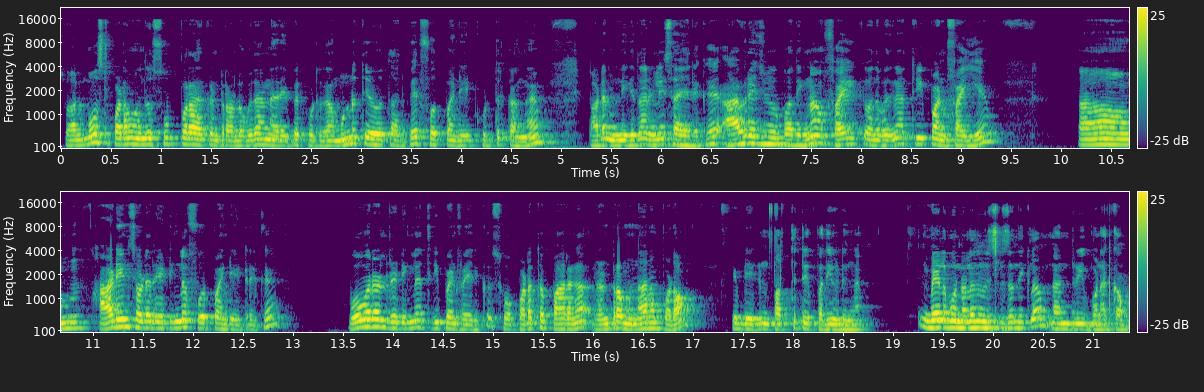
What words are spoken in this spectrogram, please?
so almost படம் வந்து சூப்பராக இருக்குன்ற அளவுக்கு தான் நிறைய பேர் கொடுத்துருக்காங்க. முந்நூற்றி எழுபத்தாறு பேர் ஃபோர் பாயிண்ட் எயிட் கொடுத்துருக்காங்க. படம் இன்றைக்கி தான் ரிலீஸ் ஆகிருக்கு ஆவரேஜ் பார்த்தீங்கன்னா ஃபைவ்க்கு வந்து பார்த்திங்கன்னா த்ரீ பாயிண்ட் ஃபைவ் ஆடியன்ஸோட ரேட்டிங்கில் ஃபோர் பாயிண்ட் எயிட் இருக்குது ஓவரால் ரேட்டிங்கில் த்ரீ பாயிண்ட் ஃபைவ் இருக்குது ஸோ படத்தை பாருங்கள் ரெண்டரை மணி நேரம் படம். எப்படி இருக்குன்னு பத்துட்டு பதிவிடுங்க. மேலும் ஒரு நல்ல நிகழ்ச்சியில் சந்திக்கலாம். நன்றி வணக்கம்.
